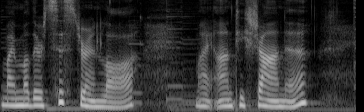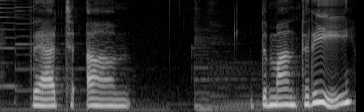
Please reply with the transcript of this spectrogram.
my mother's sister in law, my Auntie Shana, that um, the Mantiri,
